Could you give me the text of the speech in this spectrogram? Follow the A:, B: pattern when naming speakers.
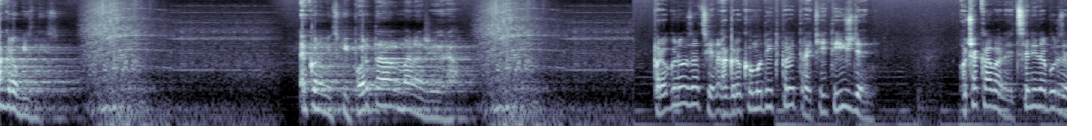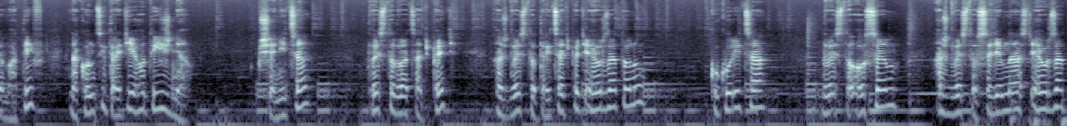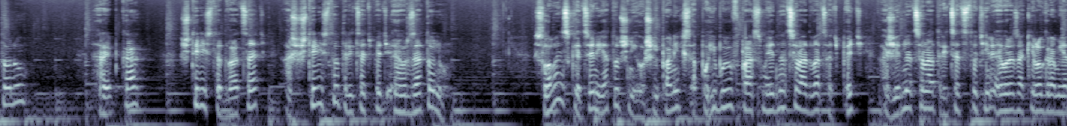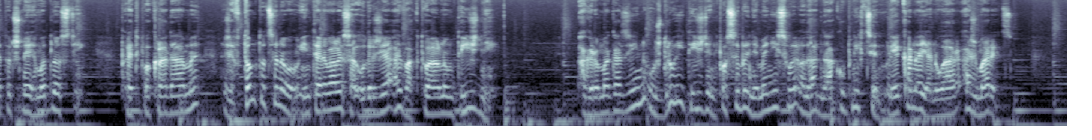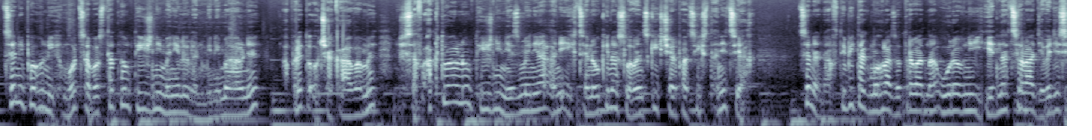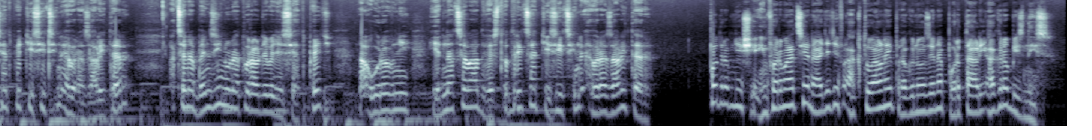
A: Agrobiznis. Ekonomický portál manažéra. Prognóza cien agrokomodít pre tretí týždeň. Očakávané ceny na burze Matif na konci tretieho týždňa. Pšenica 225 až 235 eur za tonu, kukurica 208 až 217 eur za tonu, repka 420 až 435 eur za tonu. Slovenské ceny jatočných ošípaných sa pohybujú v pásme 1,25 až 1,30 eur za kilogram jatočnej hmotnosti. Predpokladáme, že v tomto cenovom intervale sa udržia aj v aktuálnom týždni. Agromagazín už druhý týždeň po sebe nemení svoj odhad nákupných cien mlieka na január až marec. Ceny pohonných hmot sa v ostatnom týždni menili len minimálne a preto očakávame, že sa v aktuálnom týždni nezmenia ani ich cenovky na slovenských čerpacích staniciach. Cena nafty by tak mohla zotrvať na úrovni 1,95 tisícin eur za liter a cena benzínu Natural 95 na úrovni 1,230 tisícin eur za liter. Podrobnejšie informácie nájdete v aktuálnej prognóze na portáli Agrobiznis.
